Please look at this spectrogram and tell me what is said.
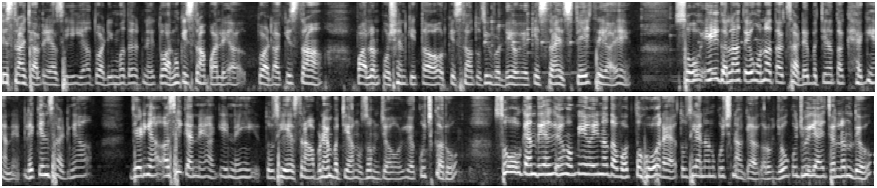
ਕਿਸ ਤਰ੍ਹਾਂ ਚੱਲ ਰਿਹਾ ਸੀ ਜਾਂ ਤੁਹਾਡੀ ਮਦਰ ਨੇ ਤੁਹਾਨੂੰ ਕਿਸ ਤਰ੍ਹਾਂ ਪਾਲਿਆ, ਤੁਹਾਡਾ ਕਿਸ ਤਰ੍ਹਾਂ ਪਾਲਣ ਪੋਸ਼ਣ ਕੀਤਾ ਔਰ ਕਿਸ ਤਰ੍ਹਾਂ ਤੁਸੀਂ ਵੱਡੇ ਹੋਏ, ਕਿਸ ਤਰ੍ਹਾਂ ਇਸ ਸਟੇਜ ਤੇ ਆਏ। ਸੋ ਇਹ ਗੱਲਾਂ ਤੇ ਉਹਨਾਂ ਤੱਕ, ਸਾਡੇ ਬੱਚਿਆਂ ਤੱਕ ਹੈਗੀਆਂ ਨੇ। ਲੇਕਿਨ ਸਾਡੀਆਂ ਜਿਹੜੀਆਂ ਅਸੀਂ ਕਹਿੰਦੇ ਆ ਕਿ ਨਹੀਂ, ਤੁਸੀਂ ਇਸ ਤਰ੍ਹਾਂ ਆਪਣੇ ਬੱਚਿਆਂ ਨੂੰ ਸਮਝਾਓ ਜਾਂ ਕੁਝ ਕਰੋ। ਸੋ ਉਹ ਕਹਿੰਦੇ ਹੈਗੇ ਮੰਮੀ, ਇਹਨਾਂ ਦਾ ਵਕਤ ਹੋਰ ਹੈ, ਤੁਸੀਂ ਇਹਨਾਂ ਨੂੰ ਕੁਝ ਨਾ ਕਿਹਾ ਕਰੋ। ਜੋ ਕੁਝ ਵੀ ਹੈ ਚੱਲਣ ਦਿਓ।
